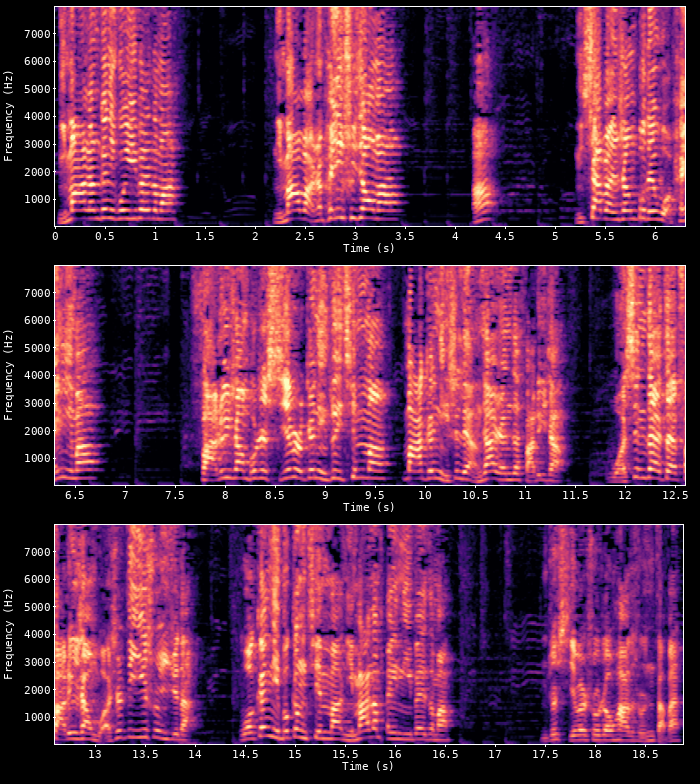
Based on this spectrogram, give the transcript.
你妈能跟你过一辈子吗？你妈晚上陪你睡觉吗？啊，你下半生不得我陪你吗？”法律上不是媳妇儿跟你最亲吗？妈跟你是两家人，在法律上，我现在在法律上我是第一顺序的，我跟你不更亲吗？你妈能陪你一辈子吗？你说媳妇儿说这话的时候你咋办？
